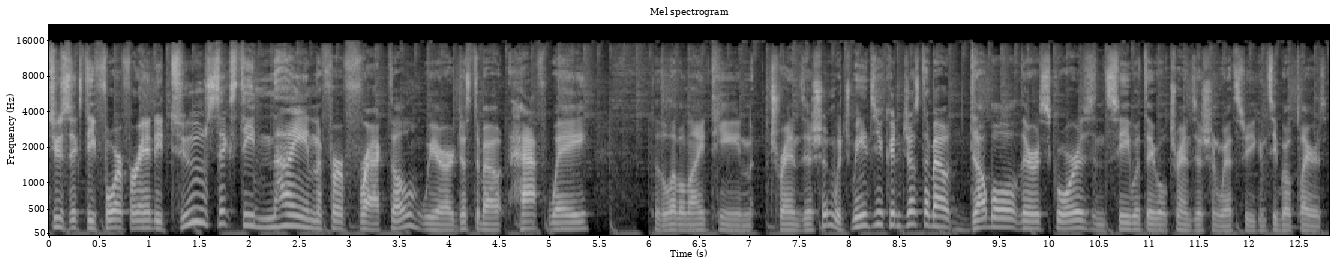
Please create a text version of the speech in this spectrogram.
Two sixty four for Andy, two sixty nine for Fractal. We are just about halfway to the level 19 transition, which means you can just about double their scores and see what they will transition with. So you can see both players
